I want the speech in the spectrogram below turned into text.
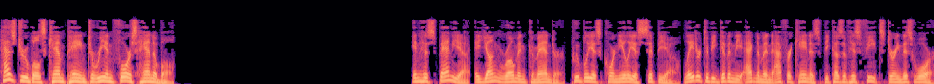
Hasdrubal's campaign to reinforce Hannibal In Hispania, a young Roman commander, Publius Cornelius Scipio later to be given the agnomen Africanus because of his feats during this war,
